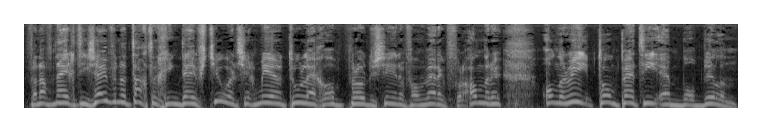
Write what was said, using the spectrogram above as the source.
Vanaf 1987 ging Dave Stewart zich meer toeleggen op het produceren van werk voor anderen. Onder wie Tom Petty en Bob Dylan.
